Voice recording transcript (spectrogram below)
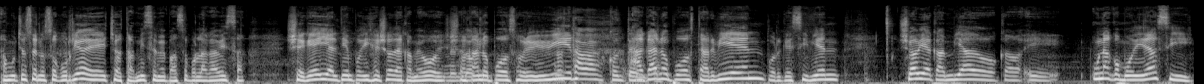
A muchos se nos ocurrió, de hecho, hasta a mí se me pasó por la cabeza. Llegué y al tiempo dije yo de acá me voy, yo acá no- no puedo sobrevivir. no estabas contenta. Acá no puedo estar bien, porque si bien yo había cambiado ca- eh, una comodidad, sí,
